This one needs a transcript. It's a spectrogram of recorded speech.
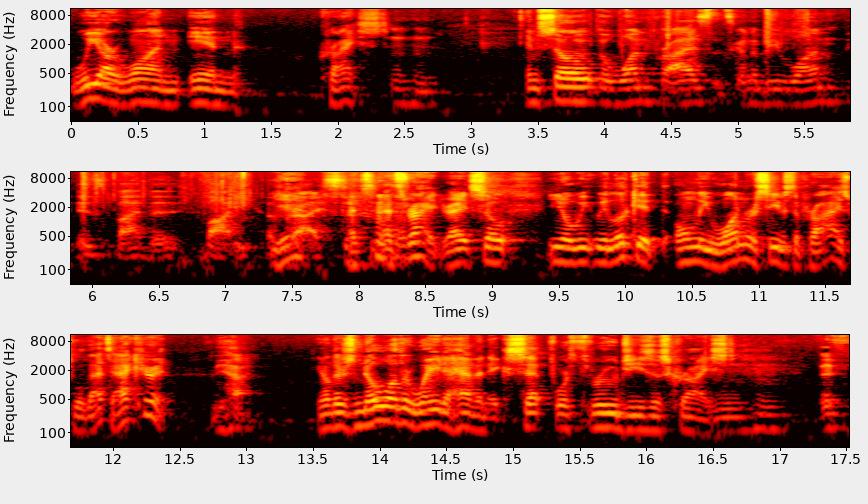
We are one in Christ. Mhm. And so The one prize that's going to be won is by the body of yeah, Christ. that's that's right, right? So, you know, we, we look at only one receives the prize. Well, that's accurate. yeah. You know, there's no other way to heaven except for through Jesus Christ. Mhm. If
